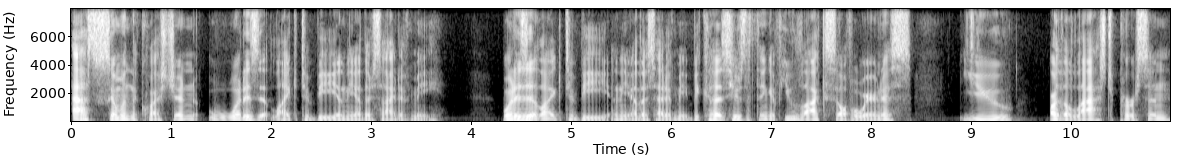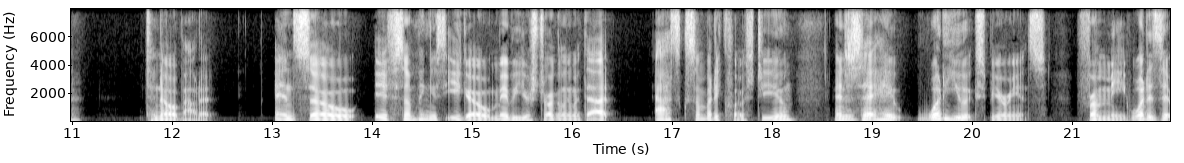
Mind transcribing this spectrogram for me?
ask someone the question, what is it like to be on the other side of me? What is it like to be on the other side of me? Because here's the thing if you lack self awareness, you are the last person to know about it. And so if something is ego, maybe you're struggling with that, ask somebody close to you and just say, hey, what do you experience? from me. What is it?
